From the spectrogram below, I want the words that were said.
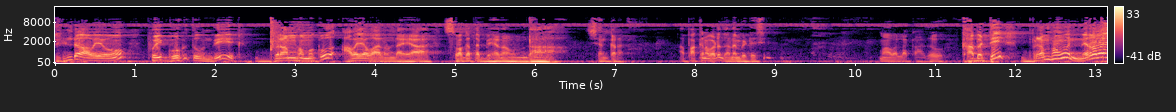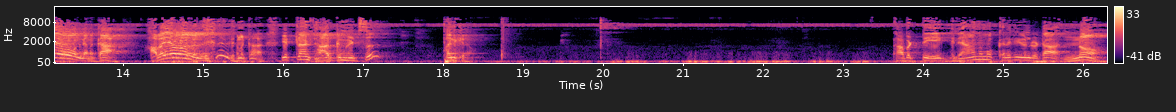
రెండో అవయవం పోయి గోకుతూ ఉంది. బ్రహ్మముకు అవయవాలు ఉన్నాయా స్వగత భేదం ఉందా శంకర. ఆ పక్కన వాడు దండం పెట్టేసి మా వల్ల కాదు. కాబట్టి బ్రహ్మము నిరవయవం గనక అవయవాలు లేవు గనక ఇట్లాంటి ఆర్గ్యుమెంట్స్ పనికిరావు. కాబట్టి జ్ఞానము కలిగి ఉండుట నో.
